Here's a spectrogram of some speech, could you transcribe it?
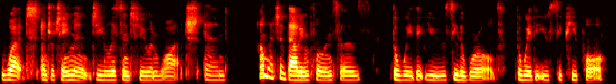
What entertainment do you listen to and watch? And how much of that influences the way that you see the world, the way that you see people,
